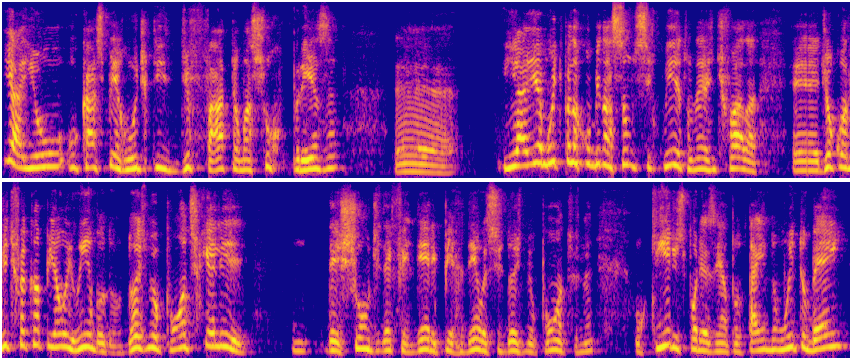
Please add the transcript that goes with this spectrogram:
E aí o, o Casper Ruud, que de fato é uma surpresa. É, e aí é muito pela combinação do circuito, né? A gente fala, é, Djokovic foi campeão em Wimbledon, dois mil pontos que ele deixou de defender e perdeu esses dois mil pontos, né? O Kyrgios, por exemplo, está indo muito bem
